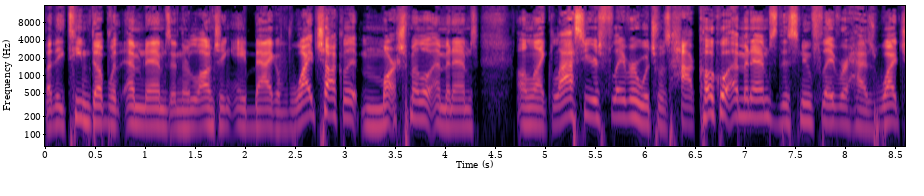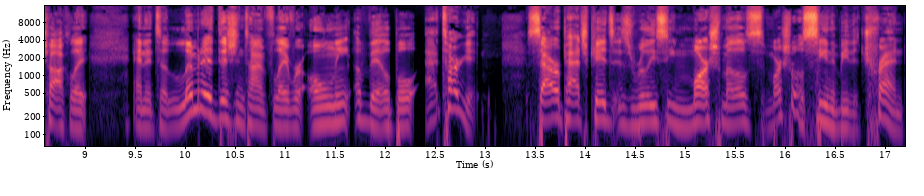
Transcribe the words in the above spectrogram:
but they teamed up with M&M's and they're launching a bag of white chocolate marshmallow M&M's. Unlike last year's flavor, which was hot cocoa M&M's, this new flavor has white chocolate, and it's a limited edition time flavor only available at Target. Sour Patch Kids is releasing marshmallows. Marshmallows seem to be the trend.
